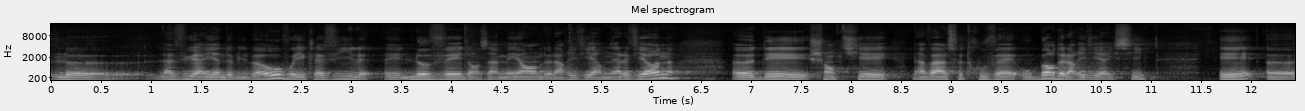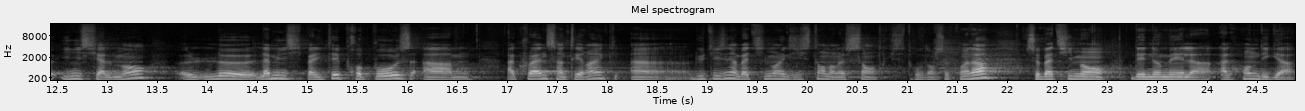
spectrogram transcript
la vue aérienne de Bilbao. Vous voyez que la ville est levée dans un méandre de la rivière Nervion. des chantiers navals se trouvaient au bord de la rivière ici. Et initialement, la municipalité propose à, à un terrain, d'utiliser un bâtiment existant dans le centre qui se trouve dans ce coin-là. Ce bâtiment, dénommé la Alhondiga,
